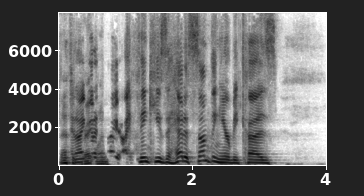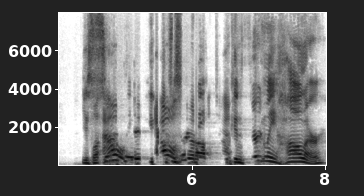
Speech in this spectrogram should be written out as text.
that's and a I great tell one. you, I think he's ahead of something here because you, Well, certainly, owls, you, can owls do certainly, you can certainly holler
